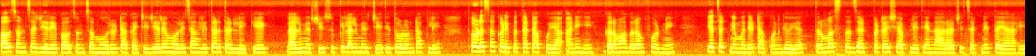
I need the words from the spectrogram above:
पाव चमचा जिरे पाव चमचा मोहरी टाकायची. जिरे मोहरी चांगली तडतडली की एक लाल मिरची सुकी लाल मिरची ती तोडून टाकली. थोडासा कढीपत्ता टाकूया आणि ही गरमागरम फोडणी या चटणीमध्ये टाकून घेऊयात. तर मस्त झटपट अशी आपली इथे नारळाची चटणी तयार आहे.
